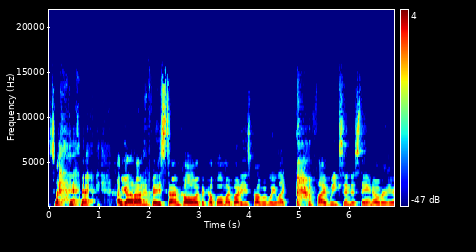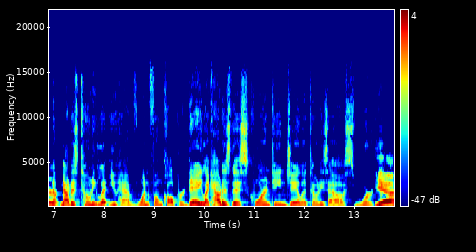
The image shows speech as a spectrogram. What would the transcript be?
so I got on a FaceTime call with a couple of my buddies, probably like five weeks into staying over here. Now, now, does Tony let you have one phone call per day? Like, how does this quarantine jail at Tony's house work? Yeah,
